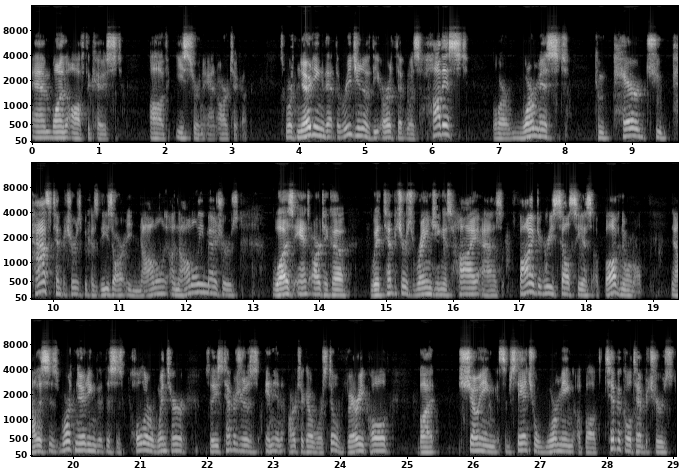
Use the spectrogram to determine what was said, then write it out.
and one off the coast of eastern Antarctica. It's worth noting that the region of the Earth that was hottest or warmest compared to past temperatures, because these are anomaly, anomaly measures, was Antarctica with temperatures ranging as high as 5 degrees Celsius above normal. Now, this is worth noting that this is polar winter, so these temperatures in Antarctica were still very cold, but showing substantial warming above typical temperatures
